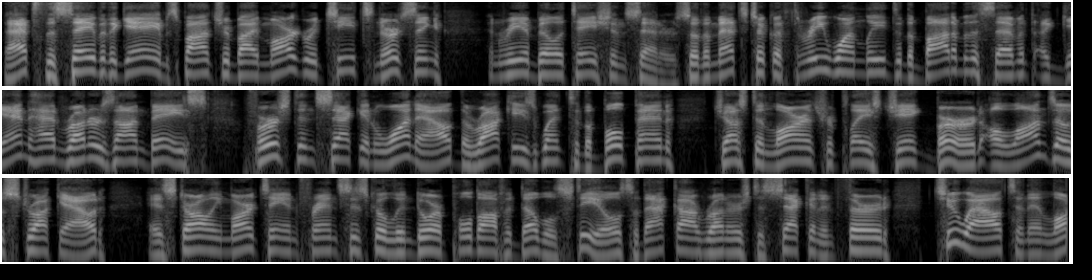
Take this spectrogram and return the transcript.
That's the save of the game, sponsored by Margaret Tietz Nursing and Rehabilitation Center. So the Mets took a 3 1 lead to the bottom of the seventh, again had runners on base, first and second, one out. The Rockies went to the bullpen. Justin Lawrence replaced Jake Bird. Alonso struck out as Starling Marte and Francisco Lindor pulled off a double steal. So that got runners to second and third, two outs, and then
